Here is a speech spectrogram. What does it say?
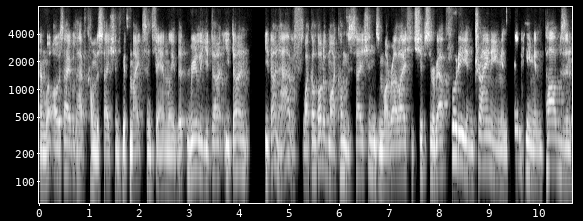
and I was able to have conversations with mates and family that really you don't you don't you don't have. Like a lot of my conversations and my relationships are about footy and training and thinking and pubs and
